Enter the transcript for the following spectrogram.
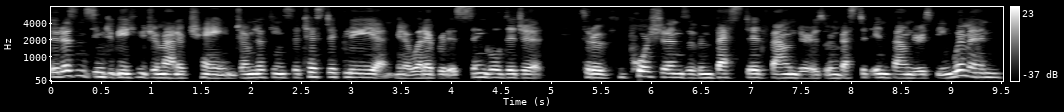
there doesn't seem to be a huge amount of change. I'm looking statistically and, you know, whatever it is, single digit sort of portions of invested founders or invested in founders being women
